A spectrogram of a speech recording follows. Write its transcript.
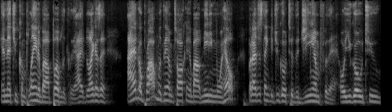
and that you complain about publicly. I like I said, I had no problem with him talking about needing more help, but I just think that you go to the GM for that, or you go to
